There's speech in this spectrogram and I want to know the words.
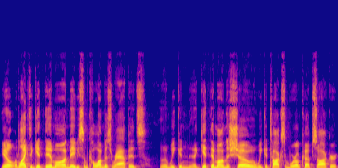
you know, would like to get them on, maybe some Columbus Rapids. Uh, we can uh, get them on the show and we could talk some World Cup soccer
